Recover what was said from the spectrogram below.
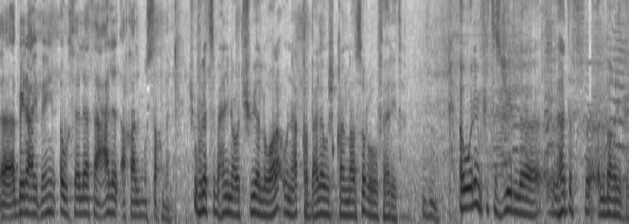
آه، بلاعبين أو ثلاثة على الأقل مستقبلا؟ شوف لا تسمح لي نعود شوية للوراء ونعقب على واش قال ناصر وفريد. اولا في تسجيل الهدف المغربي.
